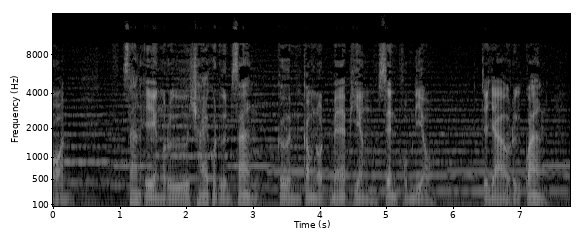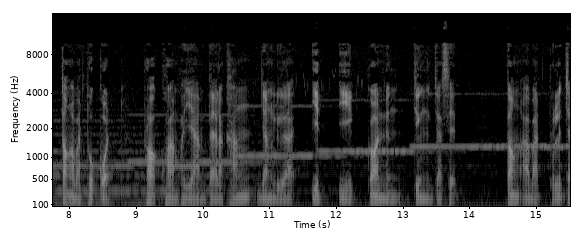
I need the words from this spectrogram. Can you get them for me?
ก่อน สร้างเองหรือใช้คนอื่นสร้างเกินกำหนดแม้เพียงเส้นผมเดียว จะยาวหรือกว้าง ต้องอบัตทุกกฎ เพราะความพยายามแต่ละครั้งยังเหลืออิฐอีกก้อนหนึ่งจึงจะเสร็จ ต้องอาบัตทุลใจ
